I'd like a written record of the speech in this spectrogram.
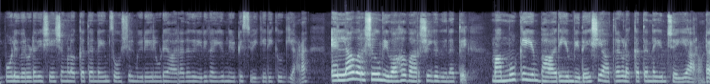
ഇപ്പോൾ ഇവരുടെ വിശേഷങ്ങളൊക്കെ തന്നെയും സോഷ്യൽ മീഡിയയിലൂടെ ആരാധകർ ഇരു കൈയും നീട്ടി സ്വീകരിക്കുകയാണ്. എല്ലാ വർഷവും വിവാഹ വാർഷിക ദിനത്തിൽ മമ്മൂക്കയും ഭാര്യയും വിദേശ യാത്രകളൊക്കെ തന്നെയും ചെയ്യാറുണ്ട്.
